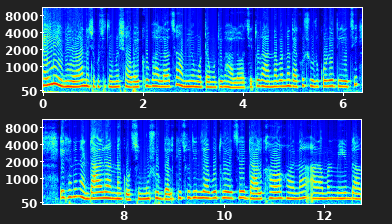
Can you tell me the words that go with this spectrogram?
হ্যালো এভরিওয়ান, আশা করছি তোমরা সবাই খুব ভালো আছো, আমিও মোটামুটি ভালো আছি। তো রান্না বান্না দেখো, শুরু করে দিয়েছি। এখানে না ডাল রান্না করছি, মুসুর ডাল। কিছুদিন যাবত হয়েছে, ডাল খাওয়া হয় না, আর আমার মেয়ের ডাল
